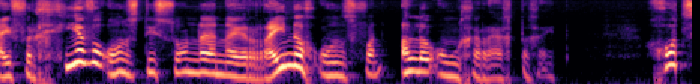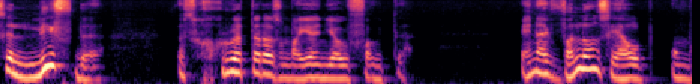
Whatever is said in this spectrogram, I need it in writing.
Hy vergewe ons die sonde en hy reinig ons van alle ongeregtigheid. God se liefde is groter as my en jou foute. En hy wil ons help om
